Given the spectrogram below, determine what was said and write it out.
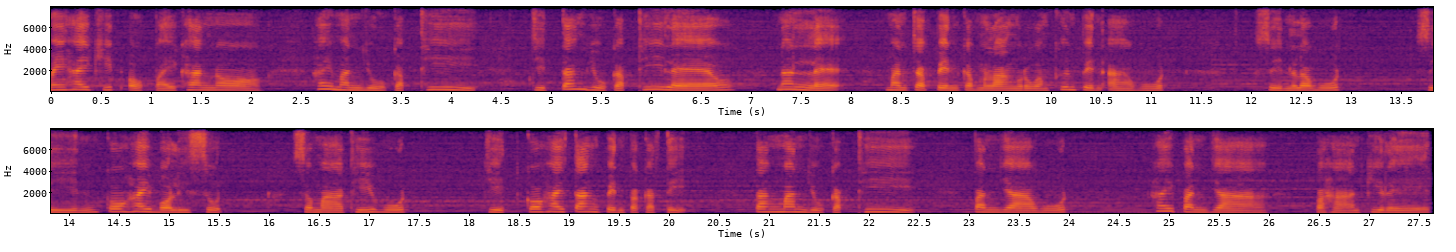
ไม่ให้คิดออกไปข้างนอก ให้มันอยู่กับที่ จิตตั้งอยู่กับที่แล้ว นั่นแหละ มันจะเป็นกำลังรวมขึ้นเป็นอาวุธศีลวุธ ศีลก็ให้บริสุทธิ์ สมาธิวุธจิตก็ให้ตั้งเป็นปกติ ตั้งมั่นอยู่กับที่ ปัญญาวุธให้ปัญญาประหารกิเลส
